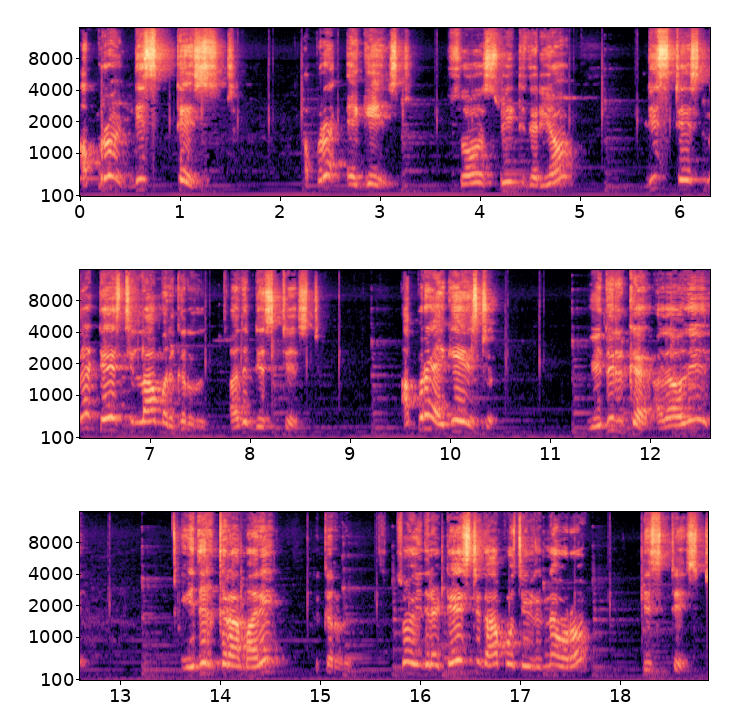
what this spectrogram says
அப்புறம் டிஸ்டேஸ்ட் அப்புறம் எகெயின்ஸ்ட் ஸோ ஸ்வீட் தெரியும். டிஸ்டேஸ்ட்னா டேஸ்ட் இல்லாமல் இருக்கிறது. அது டிஸ்டேஸ்ட் அப்புறம் எகெயின்ஸ்ட் எதிர்க்க அதாவது எதிர்க்கிற மாதிரி இருக்கிறது. ஸோ இதில் டேஸ்ட்டுக்கு ஆப்போசிட் என்ன வரும்? Distaste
